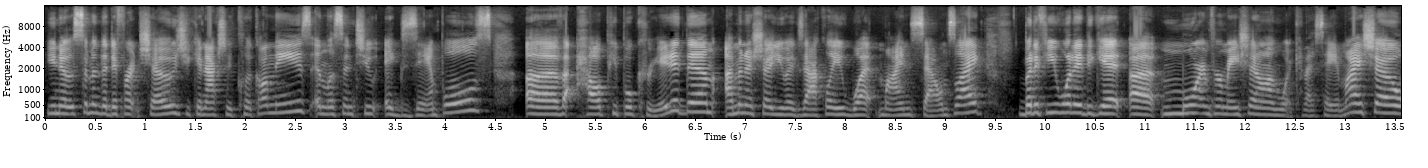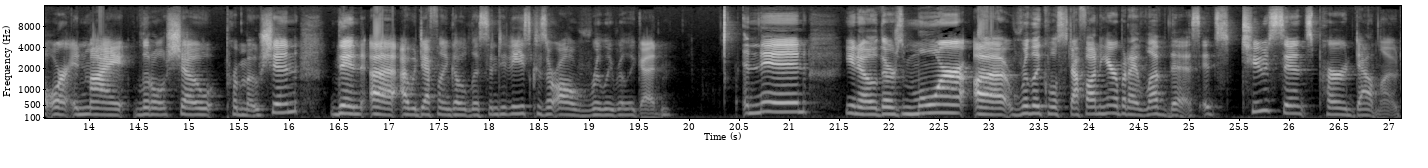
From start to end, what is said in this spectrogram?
you know, some of the different shows. You can actually click on these and listen to examples of how people created them. I'm going to show you exactly what mine sounds like. But if you wanted to get uh, more information on what can I say in my show or in my little show promotion, then uh, I would definitely go listen to these because they're all really, really good. And then you know, there's more uh, really cool stuff on here, but I love this. It's two cents per download.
